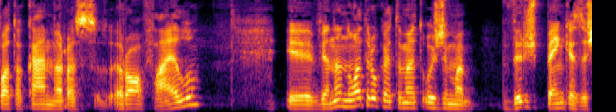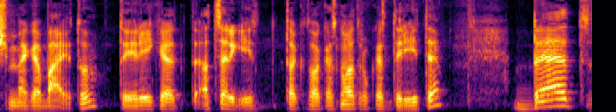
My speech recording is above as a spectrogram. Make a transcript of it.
fotokameros RAW failų Viena nuotrauka tuomet užima virš 50 megabaitų, tai reikia atsargiai tokias nuotraukas daryti, bet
